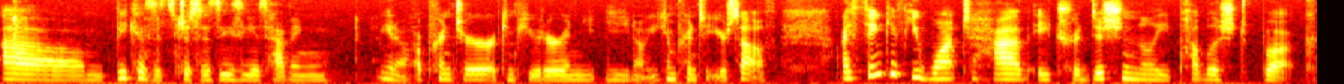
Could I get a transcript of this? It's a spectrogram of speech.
um, because it's just as easy as having you know a printer a computer and you know you can print it yourself i think if you want to have a traditionally published book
